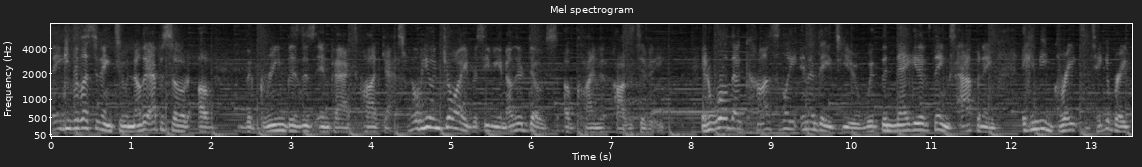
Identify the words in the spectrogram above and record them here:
Thank you for listening to another episode of the Green Business Impact Podcast. I hope you enjoyed receiving another dose of climate positivity. In a world that constantly inundates you with the negative things happening it can be great to take a break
